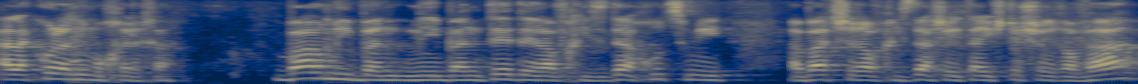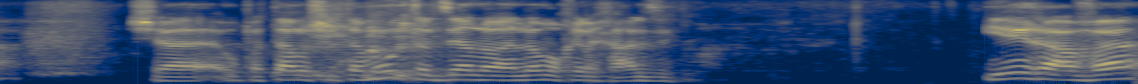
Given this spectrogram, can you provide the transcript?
על הכל אני מוחל לך. בר מבנ- מבנתה דרב חיסדא, חוץ מהבת של רב חיסדא שהייתה אשתו של רבה, שהוא פתר לו שהיא תמות, על זה אני לא, לא מוחל לך, על זה. יהיה ראווה,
